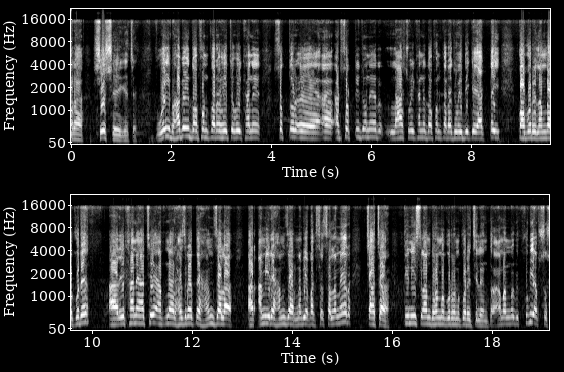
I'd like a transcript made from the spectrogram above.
এরা শেষ হয়ে গেছে। ওইভাবেই দফন করা হয়েছে, ওইখানে সত্তর আটষট্টি জনের লাশ ওইখানে দফন করা হয়েছে, ওইদিকে একটাই কবরে লম্বা করে। আর এখানে আছে আপনার হজরতে হামজালা আর আমিরে হামজার নবী পাকসাল্লামের চাচা। তিনি ইসলাম ধর্ম গ্রহণ করেছিলেন। তো আমার নবী খুবই আফসোস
